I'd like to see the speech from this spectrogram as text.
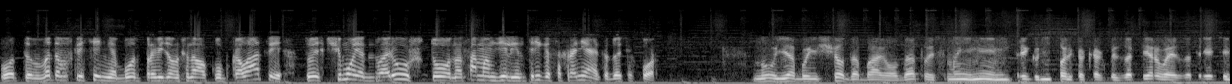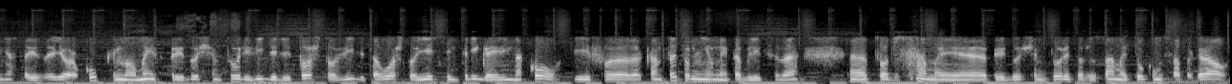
вот в это воскресенье будет проведен финал Кубка Латвии. То есть к чему я говорю, что на самом деле интрига сохраняется до сих пор. Ну, я бы еще добавил, да, то есть мы имеем интригу не только как бы за первое, за третье место и за Еврокубки, но мы в предыдущем туре видели то, что в виде того, что есть интрига и накол и в э, конце турнирной таблицы, да, э, тот же самый э, в предыдущем туре, тот же самый Тукумс обыграл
